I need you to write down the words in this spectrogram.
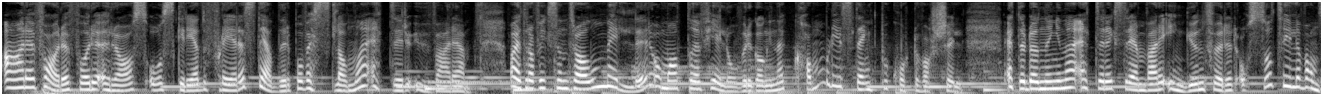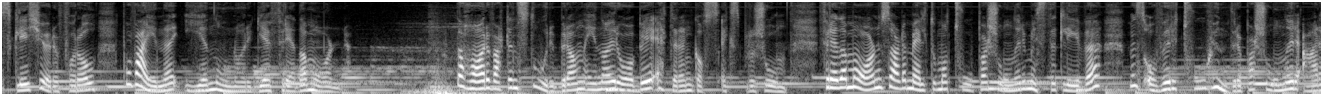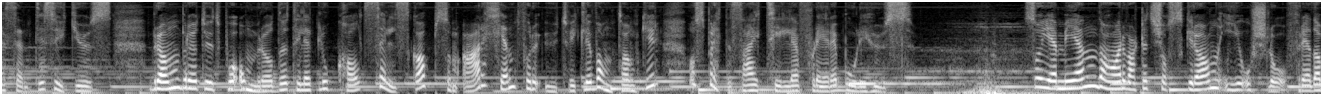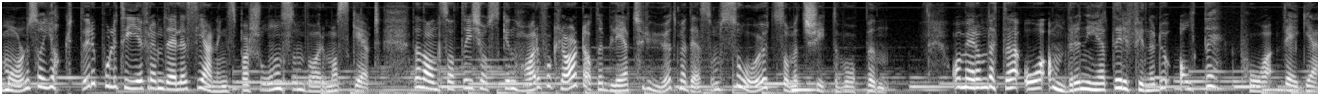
er fare for ras og skred flere steder på Vestlandet etter uværet. Veitrafikksentralen melder om at fjellovergangene kan bli stengt på kort varsel. Etterdønningene etter ekstremværet Ingunn fører også til vanskelige kjøreforhold på veiene i Nord-Norge fredag morgen. Det har vært en storbrann i Nairobi etter en gasseksplosjon. Fredag morgen er det meldt om at to personer mistet livet, mens over 200 personer er sendt til sykehus. Brannen brøt ut på området til et lokalt selskap som er kjent for å utvikle vanntanker, og spredte seg til flere bolighus. Så hjem igjen. Det har vært et kioskran i Oslo. Fredag morgen så jakter politiet fremdeles gjerningspersonen som var maskert. Den ansatte i kiosken har forklart at det ble truet med det som så ut som et skytevåpen. Og mer om dette og andre nyheter finner du alltid på VG.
